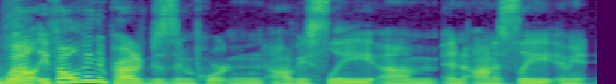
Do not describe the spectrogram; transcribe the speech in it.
Well, evolving the product is important, obviously. Um, and honestly, I mean,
